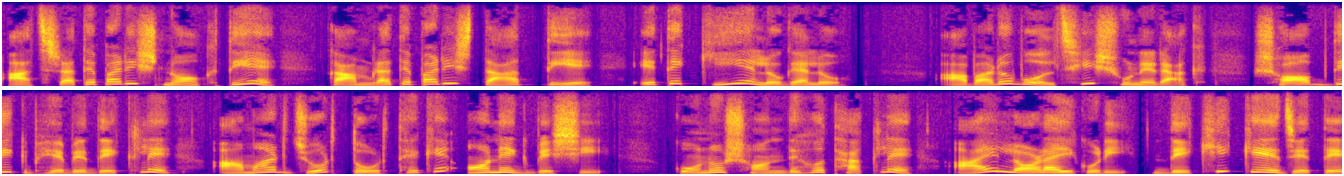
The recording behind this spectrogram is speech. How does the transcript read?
আছড়াতে পারিস নখ দিয়ে, কামড়াতে পারিস দাঁত দিয়ে, এতে কি এলো গেল? আবারও বলছি, শুনে রাখ, সব দিক ভেবে দেখলে আমার জোর তোর থেকে অনেক বেশি। কোনো সন্দেহ থাকলে আয় লড়াই করি, দেখি কে যেতে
